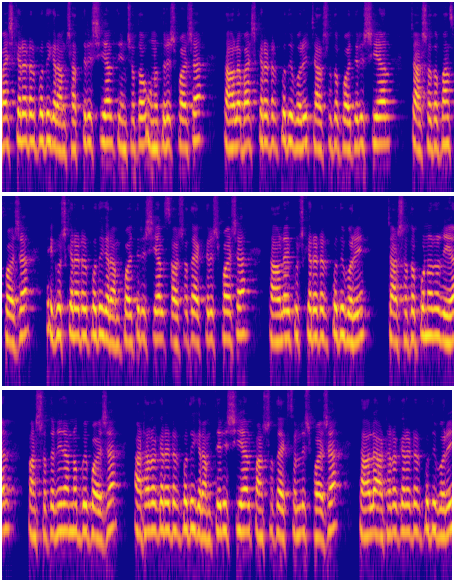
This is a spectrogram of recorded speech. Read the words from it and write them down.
বাইশ ক্যারেটের প্রতি গ্রাম সাতত্রিশ শিয়াল, তিনশত উনত্রিশ পয়সা। তাহলে বাইশ ক্যারেটের প্রতি ভরি চারশত পঁয়ত্রিশ শিয়াল, চারশত পাঁচ পয়সা। একুশ ক্যারেটের প্রতি গ্রাম পঁয়ত্রিশ শিয়াল, ছয়শত একত্রিশ পয়সা। তাহলে একুশ ক্যারেটের প্রতি ভরি চারশত পনেরো রিয়াল, পাঁচশত নিরানব্বই পয়সা। আঠারো ক্যারেটের প্রতি গ্রাম তিরিশ শিয়াল, পাঁচশত একচল্লিশ পয়সা। তাহলে আঠারো ক্যারেটের প্রতি ভরি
